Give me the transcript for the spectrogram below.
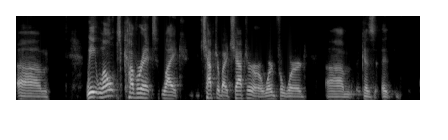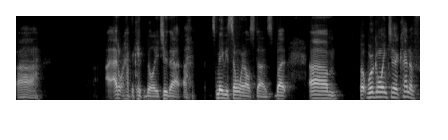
Um, we won't cover it like chapter by chapter or word for word because um, uh, I don't have the capability to do that. It's maybe someone else does, but um, but we're going to kind of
